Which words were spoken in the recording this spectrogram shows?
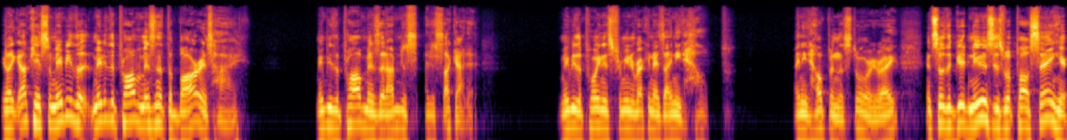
you're like, okay, so maybe the, maybe the problem isn't that the bar is high. Maybe the problem is that I'm just, I just suck at it. Maybe the point is for me to recognize I need help. I need help in the story, right? And so the good news is what Paul's saying here.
